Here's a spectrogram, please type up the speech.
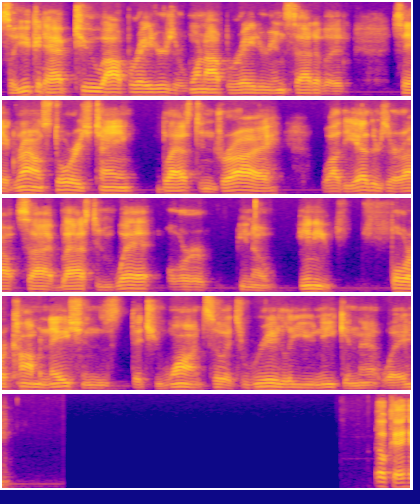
so you could have two operators or one operator inside of a say a ground storage tank blasting dry while the others are outside blasting wet or you know any four combinations that you want so it's really unique in that way Okay.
